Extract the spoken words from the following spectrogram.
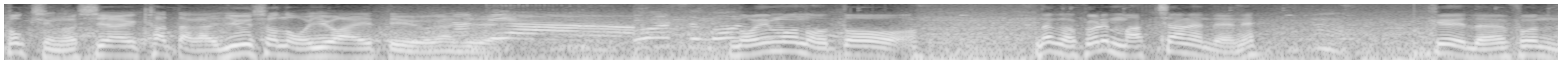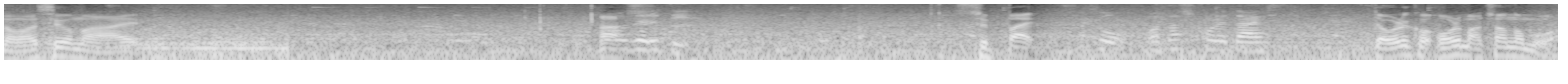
ボクシングの試合勝ったから優勝のお祝いっていう感じで。飲み物となんかこれ抹茶なんだよね、跟住兩款唔同嘅燒賣ローゼルティー。酸っぱい。そう私これ大好き。じゃあ俺こ俺抹茶飲むわ。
